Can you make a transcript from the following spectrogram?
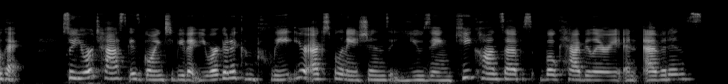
Okay, so your task is going to be that you are going to complete your explanations using key concepts, vocabulary, and evidence,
